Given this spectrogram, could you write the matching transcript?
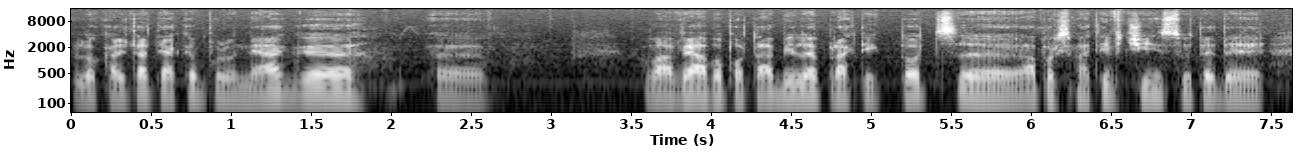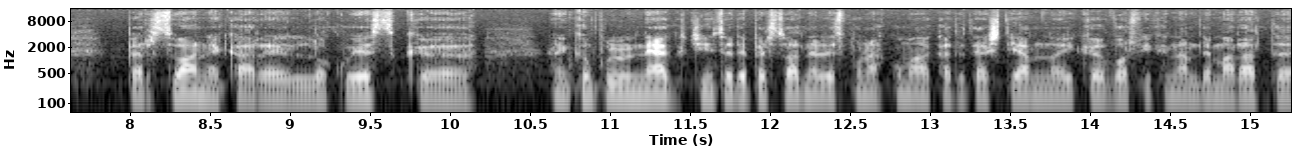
localitatea Câmpul Neag uh, va avea apă potabilă, practic toți aproximativ 500 de persoane care locuiesc în câmpul Neag, 500 de persoane le spun acum că atâtea știam noi că vor fi când am demarat uh,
